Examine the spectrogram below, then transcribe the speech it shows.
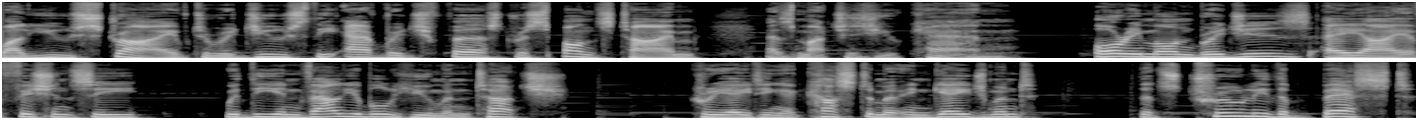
while you strive to reduce the average first response time as much as you can. Orimon bridges AI efficiency with the invaluable human touch, creating a customer engagement that's truly the best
